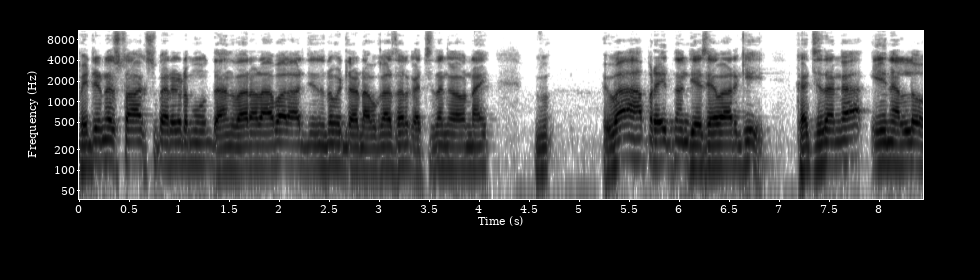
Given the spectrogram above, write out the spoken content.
పెట్టిన స్టాక్స్ పెరగడము దాని ద్వారా లాభాలు ఆర్జించడం ఇట్లాంటి అవకాశాలు ఖచ్చితంగా ఉన్నాయి. వివాహ ప్రయత్నం చేసేవారికి ఖచ్చితంగా ఈ నెలలో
